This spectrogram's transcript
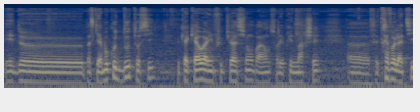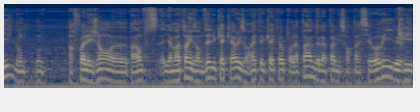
et de parce qu'il y a beaucoup de doutes aussi. Le cacao a une fluctuation, par exemple, sur les prix de marché. Euh, c'est très volatile, donc, parfois les gens, euh, par exemple, il y a maintenant ils en faisaient du cacao, ils ont arrêté le cacao pour la pomme, de la pomme ils sont passés au riz, de riz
